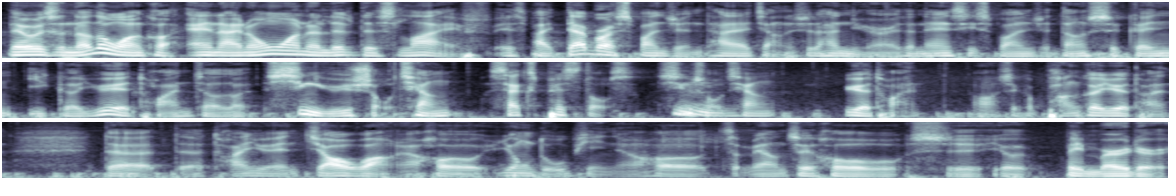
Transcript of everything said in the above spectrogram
There was another one called "And I Don't Want to Live This Life." It's by Deborah Spongin。她在讲的是她女儿的 Nancy Spongin，当时跟一个乐团叫做性与手枪 （Sex Pistols） 性手枪乐团啊，这个朋克乐团的的团员交往，然后用毒品，然后怎么样，最后是有被 murder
